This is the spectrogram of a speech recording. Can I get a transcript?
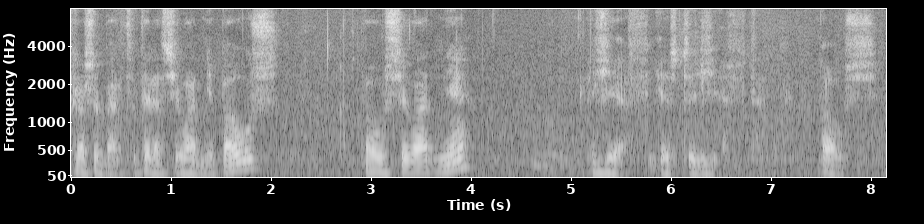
Proszę bardzo, teraz się ładnie połóż. Połóż się ładnie. Ziew, jeszcze ziew. Tak. Połóż się.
